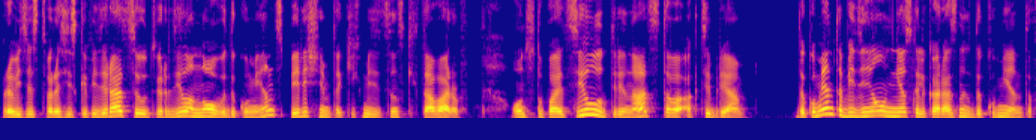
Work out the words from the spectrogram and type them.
Правительство Российской Федерации утвердило новый документ с перечнем таких медицинских товаров. Он вступает в силу 13 октября. Документ объединил несколько разных документов.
